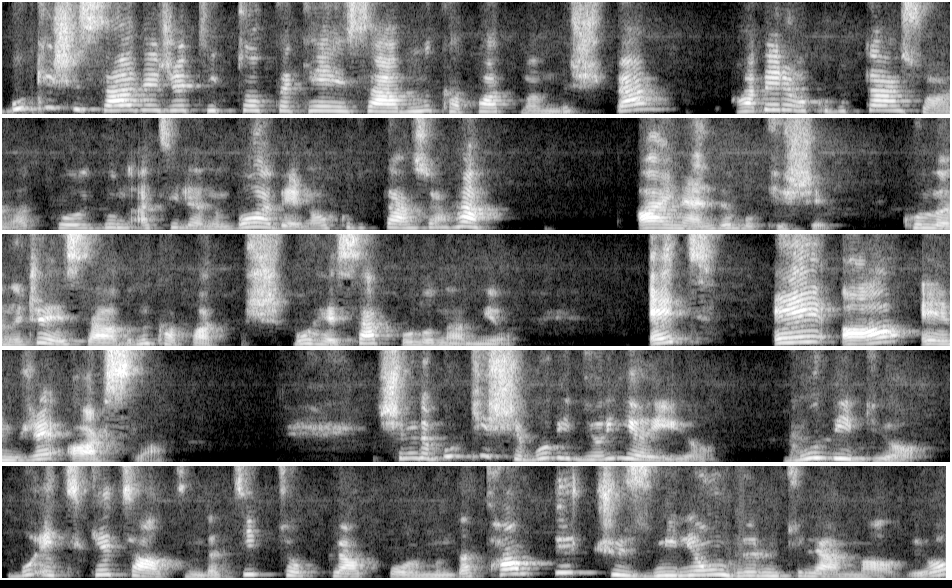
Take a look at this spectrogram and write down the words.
Bu kişi sadece TikTok'taki hesabını kapatmamış. Ben haberi okuduktan sonra, Toygun Atilla'nın bu haberini okuduktan sonra, ha aynen de bu kişi. Kullanıcı hesabını kapatmış. Bu hesap bulunamıyor. Et E.A. Emre Arslan. Şimdi bu kişi bu videoyu yayıyor. Bu video bu etiket altında TikTok platformunda tam 300 milyon görüntülenme alıyor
